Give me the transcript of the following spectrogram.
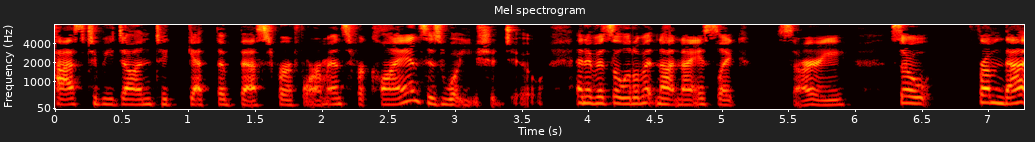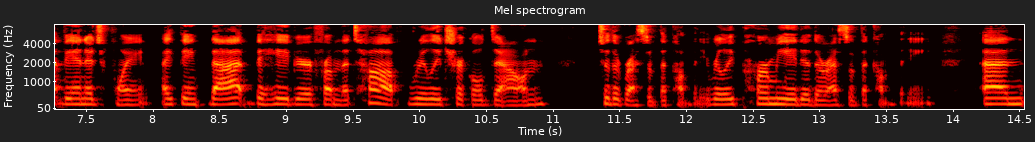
has to be done to get the best performance for clients is what you should do. And if it's a little bit not nice, like sorry. So from that vantage point, I think that behavior from the top really trickled down to the rest of the company, really permeated the rest of the company. And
